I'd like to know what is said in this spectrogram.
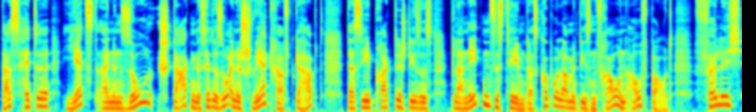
das hätte jetzt einen so starken, das hätte so eine Schwerkraft gehabt, dass sie praktisch dieses Planetensystem, das Coppola mit diesen Frauen aufbaut, völlig,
